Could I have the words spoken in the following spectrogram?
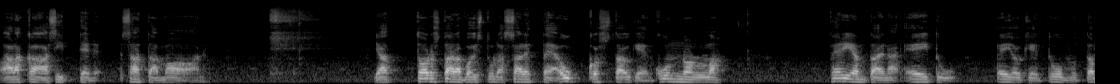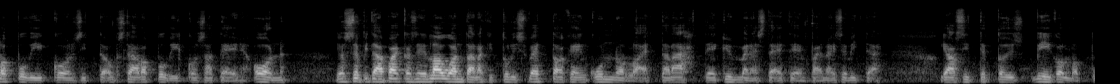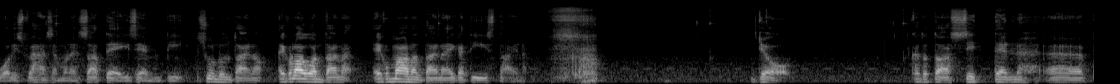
alkaa sitten satamaan. Ja torstaina voisi tulla sadetta ja ukkosta oikein kunnolla. Perjantaina ei tuu, ei oikein tuu, mutta loppuviikkoon sitten, onko tämä loppuviikkoon sateinen? On jos se pitää paikkansa, niin lauantainakin tulisi vettä oikein kunnolla, että lähtee kymmenestä eteenpäin, ei se mitään. Ja sitten toi viikonloppu olisi vähän semmoinen sateisempi sunnuntaina, eikö lauantaina, eikö maanantaina eikä tiistaina. Joo. Katsotaan sitten. Ää,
